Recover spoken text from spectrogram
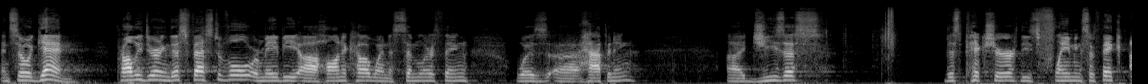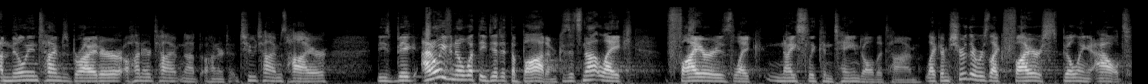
And so, again, probably during this festival or maybe uh, Hanukkah when a similar thing was uh, happening, uh, Jesus, this picture, these flaming, so think a million times brighter, a hundred times, not a hundred, two times higher. These big, I don't even know what they did at the bottom because it's not like fire is like nicely contained all the time. Like I'm sure there was like fire spilling out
